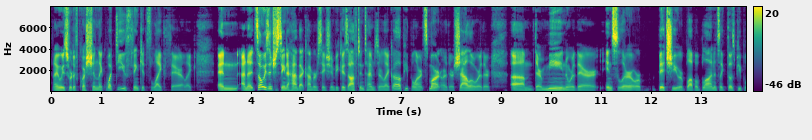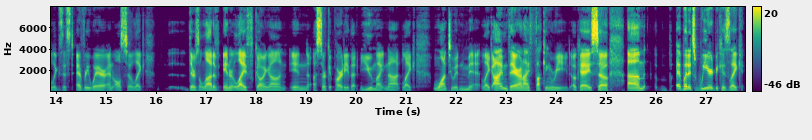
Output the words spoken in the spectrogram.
and I always sort of question like what do you think it's like there, like. And and it's always interesting to have that conversation because oftentimes they're like, oh, people aren't smart, or they're shallow, or they're um, they're mean, or they're insular, or bitchy, or blah blah blah. And it's like those people exist everywhere, and also like there's a lot of inner life going on in a circuit party that you might not like want to admit. Like I'm there and I fucking read. Okay. So, um, but it's weird because like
